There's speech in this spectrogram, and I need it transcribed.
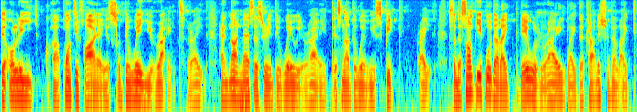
the only uh, quantifier is the way you write, right? And not necessarily the way we write. It's not the way we speak, right? So there's some people that like they will write like the traditional like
